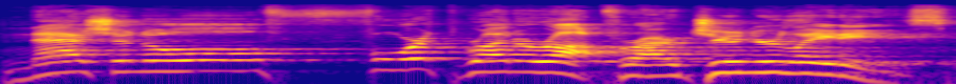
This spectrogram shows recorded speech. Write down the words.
National fourth runner up for our junior ladies.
